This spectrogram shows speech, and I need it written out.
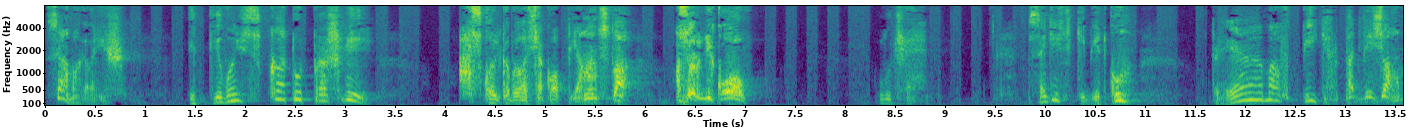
Сама говоришь, и какие войска тут прошли. А сколько было всякого пьянства, озорников. Лучше садись в кибитку, прямо в Питер подвезем.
